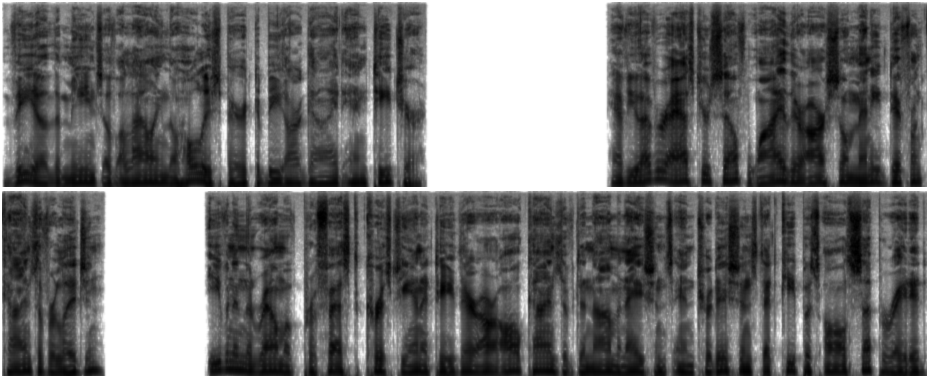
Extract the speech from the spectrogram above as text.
via the means of allowing the Holy Spirit to be our guide and teacher. Have you ever asked yourself why there are so many different kinds of religion? Even in the realm of professed Christianity, there are all kinds of denominations and traditions that keep us all separated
